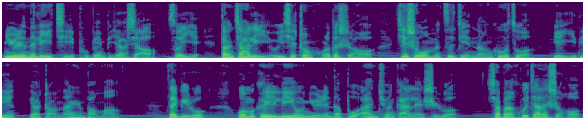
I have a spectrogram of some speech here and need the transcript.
女人的力气普遍比较小，所以当家里有一些重活的时候，即使我们自己能够做，也一定要找男人帮忙。再比如，我们可以利用女人的不安全感来示弱。下班回家的时候，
